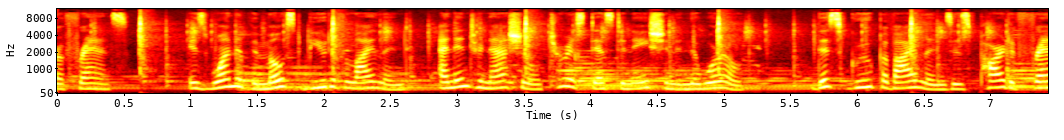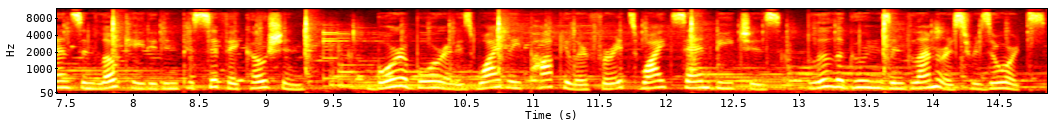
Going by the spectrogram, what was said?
Bora, France, is one of the most beautiful island and international tourist destination in the world. This group of islands is part of France and located in Pacific Ocean. Bora Bora is widely popular for its white sand beaches, blue lagoons and glamorous resorts.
